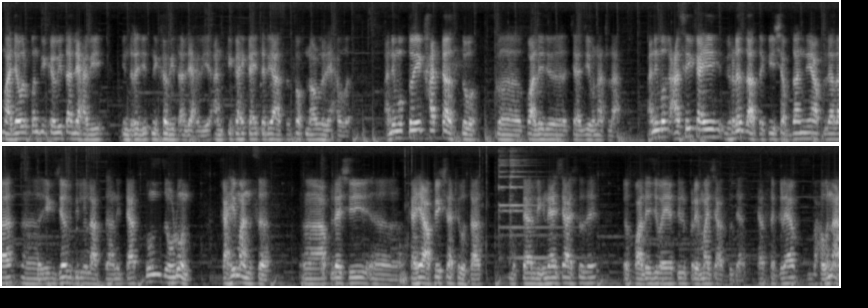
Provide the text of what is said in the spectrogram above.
माझ्यावर पण ती कविता लिहावी इंद्रजितने कविता लिहावी आणखी काही काहीतरी असं स्वप्नावर लिहावं. आणि मग तो एक हट्ट असतो कॉलेजच्या जीवनातला. आणि मग असंही काही घडत जातं की शब्दांनी आपल्याला एक जग दिलेलं असतं आणि त्यातून जोडून काही माणसं आपल्याशी काही अपेक्षा ठेवतात. मग त्या लिहिण्याच्या असू दे कॉलेज वयातील प्रेमाच्या असू द्यात. त्या सगळ्या भावना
